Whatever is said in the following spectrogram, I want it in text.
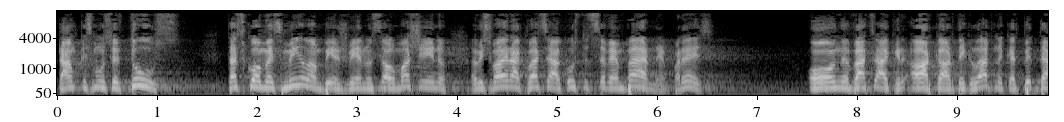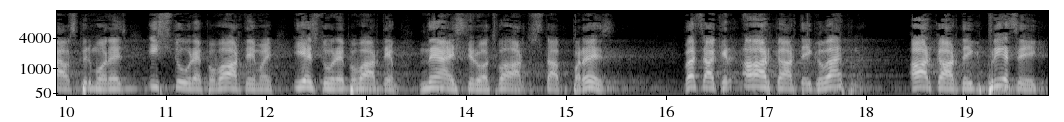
tam, kas mums ir tūs, tas, ko mēs mīlam bieži vien uz savu mašīnu, visvairāk vecāki uztic saviem bērniem, pareizi. Un vecāki ir ārkārtīgi lepni, kad dēls pirmo reizi izstūrē pa vārtiem vai iestūrē pa vārtiem, neaizķirot vārdu stabu, pareizi. Vecāki ir ārkārtīgi lepni, ārkārtīgi priecīgi,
